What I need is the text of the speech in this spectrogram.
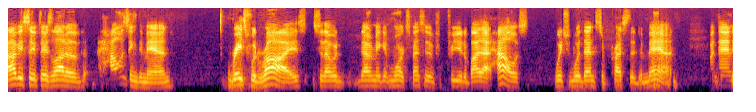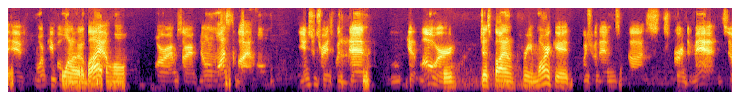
obviously if there's a lot of housing demand, rates would rise. So that would that would make it more expensive for you to buy that house, which would then suppress the demand. But then if more people wanted to buy a home, or I'm sorry, if no one wants to buy a home, the interest rates would then get lower just by on free market, which would then uh, spur demand. So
